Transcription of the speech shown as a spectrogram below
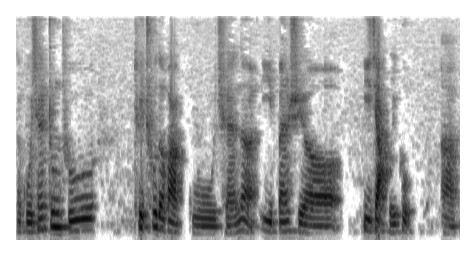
那股权中途退出的话，股权呢一般是要溢价回购啊。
